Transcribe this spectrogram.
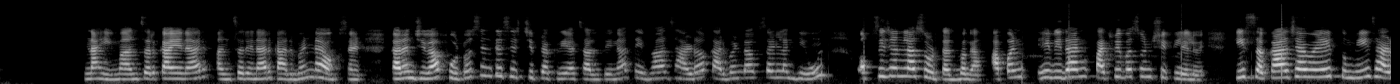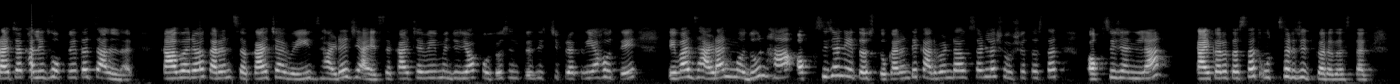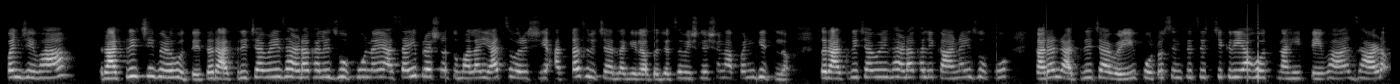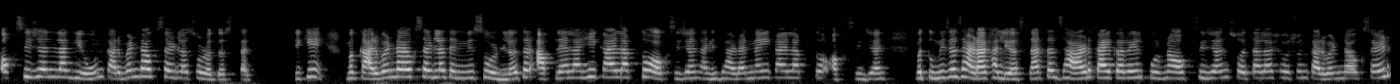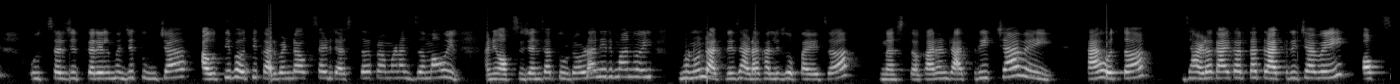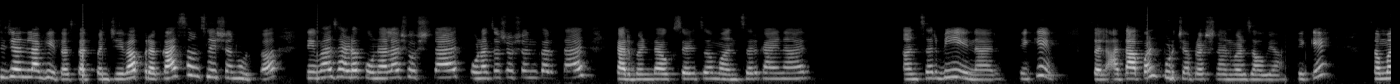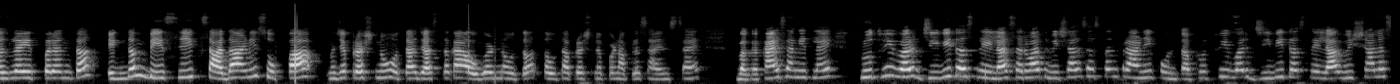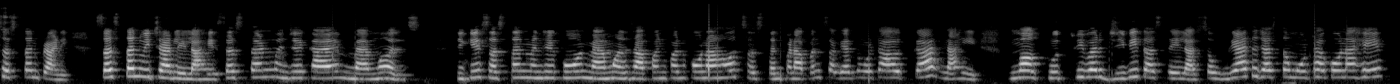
नाही मग आन्सर काय येणार? आन्सर येणार कार्बन डायऑक्साईड कारण जेव्हा फोटोसिंथेसिसची प्रक्रिया चालते ना तेव्हा झाडं कार्बन डायऑक्साईडला घेऊन ऑक्सिजनला सोडतात. बघा आपण हे विधान पाचवी पासून शिकलेलो आहे की सकाळच्या वेळेत तुम्ही झाडाच्या खाली झोपले तर चालणार. का बरं? कारण सकाळच्या वेळी झाडं जे आहे सकाळच्या वेळी म्हणजे जेव्हा फोटोसिंथेसिसची प्रक्रिया होते तेव्हा झाडांमधून हा ऑक्सिजन येत असतो. कारण ते कार्बन डायऑक्साईडला शोषत असतात ऑक्सिजनला काय करत असतात? उत्सर्जित करत असतात. पण जेव्हा रात्रीची वेळ होते तर रात्रीच्या वेळी झाडाखाली झोपू नये असाही प्रश्न तुम्हाला याच वर्षी आत्ताच विचारला गेला होता ज्याचं विश्लेषण आपण घेतलं. तर रात्रीच्या वेळी झाडाखाली का नाही झोपू? कारण रात्रीच्या वेळी फोटोसिंथेसिसची क्रिया होत नाही तेव्हा झाड ऑक्सिजनला घेऊन कार्बन डायऑक्साईडला सोडत असतात. ठीक आहे? मग कार्बन डायऑक्साईडला त्यांनी सोडलं तर आपल्यालाही काय लागतो? ऑक्सिजन आणि झाडांनाही काय लागतो? ऑक्सिजन मग तुम्ही जर झाडाखाली असणार तर झाड काय करेल? पूर्ण ऑक्सिजन स्वतःला शोषून कार्बन डायऑक्साईड उत्सर्जित करेल. म्हणजे तुमच्या अवतीभवती कार्बन डायऑक्साईड जास्त प्रमाणात जमा होईल आणि ऑक्सिजनचा तुटवडा निर्माण होईल. म्हणून रात्री झाडाखाली झोपायचं नसतं. कारण रात्रीच्या वेळी काय होतं? झाडं काय करतात? रात्रीच्या वेळी ऑक्सिजनला घेत असतात. पण जेव्हा प्रकाश संश्लेषण होतं तेव्हा झाडं कोणाला शोषतात? कोणाचं शोषण करतात? कार्बन डायऑक्साईडचं आन्सर काय येणार? आन्सर बी येणार. ठीक आहे? चल आता आपण पुढच्या प्रश्नांवर जाऊया. ठीक आहे? समजलं इथपर्यंत. एकदम बेसिक साधा आणि सोपा म्हणजे प्रश्न होता. जास्त काय अवघड नव्हतं. चौथा प्रश्न पण आपला सायन्सचा आहे. बघा काय सांगितलंय? पृथ्वीवर जीवित असलेला सर्वात विशाल सस्तन प्राणी कोणता? पृथ्वीवर जीवित असलेला विशाल सस्तन प्राणी. सस्तन विचारलेला आहे. सस्तन म्हणजे काय? मॅमल्स ठीक आहे? सस्तन म्हणजे कोण? मॅमल्स आपण पण कोण आहोत? सस्तन. पण आपण सगळ्यात मोठा आहोत का? नाही. मग पृथ्वीवर जीवित असलेला सगळ्यात जास्त मोठा कोण आहे?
